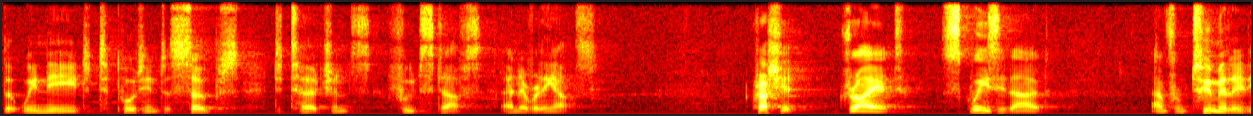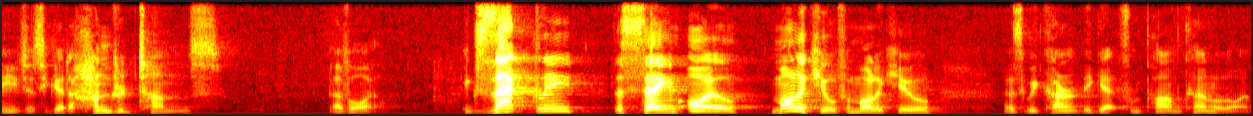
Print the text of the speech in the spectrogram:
that we need to put into soaps, detergents, foodstuffs, and everything else. Crush it, dry it, squeeze it out, and from 2 milliliters, you get 100 tons of oil. Exactly the same oil, molecule for molecule, as we currently get from palm kernel oil.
